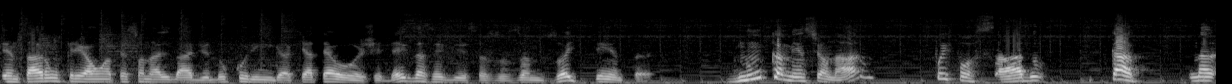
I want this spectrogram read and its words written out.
tentaram criar uma personalidade do Coringa que até hoje, desde as revistas dos anos 80, nunca mencionaram. Foi forçado. Cara, na,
